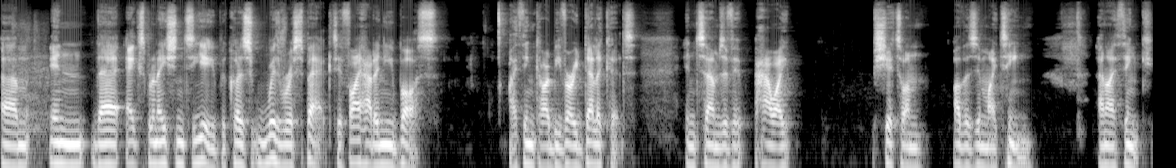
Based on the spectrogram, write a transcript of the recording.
um, in their explanation to you? Because, with respect, if I had a new boss, I think I'd be very delicate in terms of how I shit on others in my team. And I think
